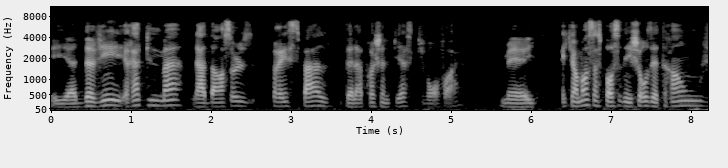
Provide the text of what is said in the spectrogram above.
Et elle devient rapidement la danseuse principale de la prochaine pièce qu'ils vont faire. Mais il commence à se passer des choses étranges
